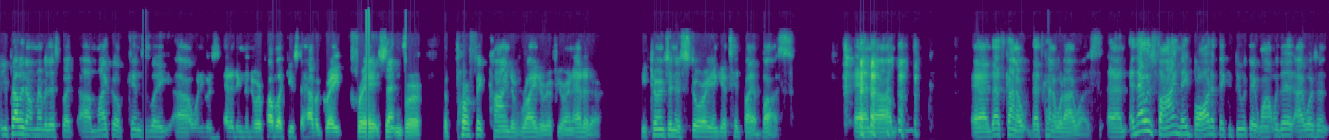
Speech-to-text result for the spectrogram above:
you probably don't remember this, but uh, Michael Kinsley, uh, when he was editing the New Republic, used to have a great phrase sentence for the perfect kind of writer if you're an editor. He turns in his story and gets hit by a bus, and um, and that's kind of that's kind of what I was, and and that was fine. They bought it; they could do what they want with it. I wasn't,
